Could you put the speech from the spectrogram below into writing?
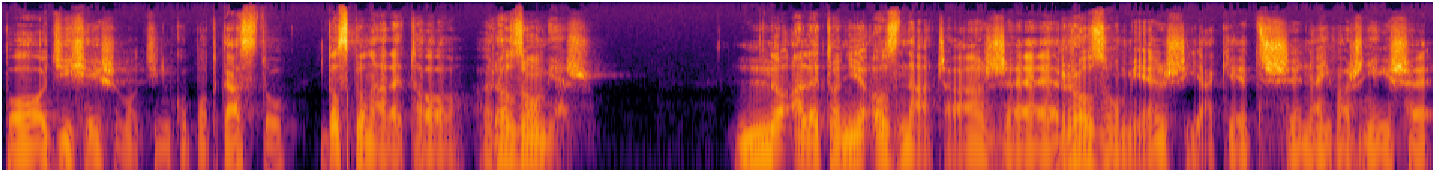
po dzisiejszym odcinku podcastu doskonale to rozumiesz. No ale to nie oznacza, że rozumiesz, jakie trzy najważniejsze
